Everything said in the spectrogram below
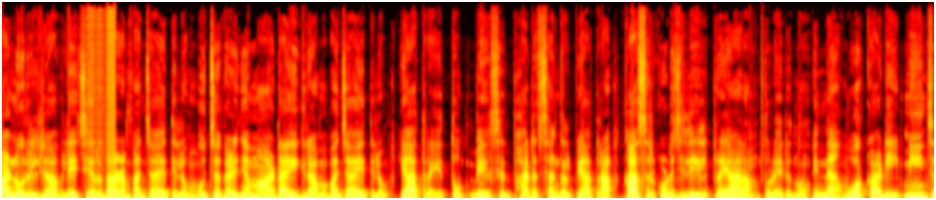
കണ്ണൂരിൽ രാവിലെ ചെറുതാഴം പഞ്ചായത്തിലും ഉച്ചകഴിഞ്ഞ് മാടായി ഗ്രാമപഞ്ചായത്തിലും യാത്രയെത്തും. വികസിത് ഭാരത് സങ്കല്പ് യാത്ര കാസർഗോഡ് ജില്ലയിൽ പ്രയാണം തുടരുന്നു. ഇന്ന് വോർക്കാടി മീഞ്ച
